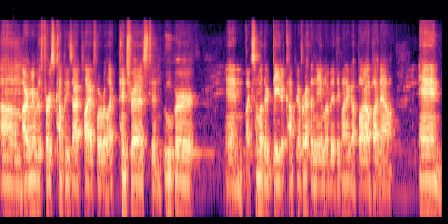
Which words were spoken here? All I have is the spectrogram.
Um, I remember the first companies I applied for were like Pinterest and Uber and like some other data company. I forgot the name of it. They might have got bought out by now. And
